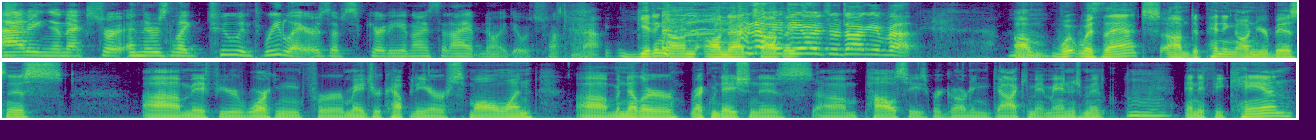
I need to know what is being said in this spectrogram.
adding an extra?" And there's like two and three layers of security. And I said, "I have no idea what you're talking about. Getting on on that I have no topic, idea what you're talking about." Um, with, with that, um, depending on your business, um, if you're working for a major company or a small one, um, another recommendation is um, policies regarding document management. And if you can,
